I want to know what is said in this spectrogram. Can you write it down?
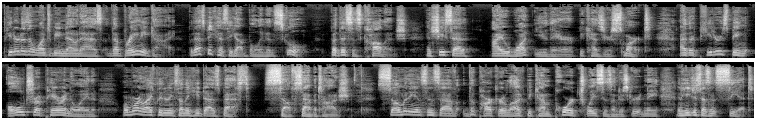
Peter doesn't want to be known as the brainy guy, but that's because he got bullied in school. But this is college. And she said, I want you there because you're smart. Either Peter's being ultra paranoid or more likely doing something he does best. Self-sabotage. So many instances of the Parker luck become poor choices under scrutiny, and he just doesn't see it.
